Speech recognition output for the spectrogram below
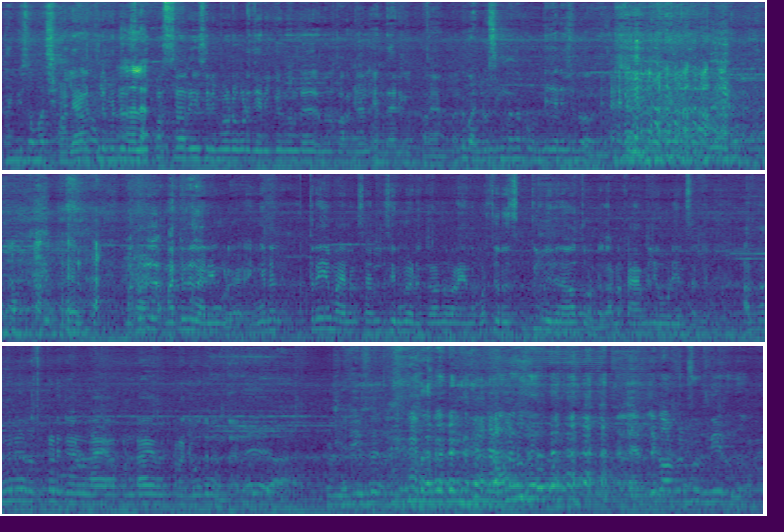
thank you so much മലയാളത്തിൽ മറ്റേ സൂപ്പർ സ്റ്റാർ ഈ സിനിമയോട് കൂടെ ജനിക്കുന്നുണ്ട് എന്ന് പറഞ്ഞാൽ എന്തായിരിക്കും പറയാനുള്ളത് മല്ലു സിംഗ് വന്നപ്പോൾ ഉണ്ണി ജനിച്ചു എന്ന് പറഞ്ഞു. മറ്റൊരു മറ്റൊരു കാര്യം കൂടെ ഇങ്ങനെ ഇത്രയും വയലൻസ് ആയിട്ടുള്ള സിനിമ എടുക്കുക എന്ന് പറയുന്ന കുറച്ച് റിസ്ക്കും ഇതിനകത്തുണ്ട്. കാരണം ഫാമിലി ഓഡിയൻസ് അല്ലേ അത് അങ്ങനെ റിസ്ക് എടുക്കാനുള്ള ഉണ്ടായ ഒരു പ്രചോദനം എന്തായിരുന്നു? എന്റെ കോൺഫിഡൻസ് ഉണ്ടായിരുന്നു പക്ഷെ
